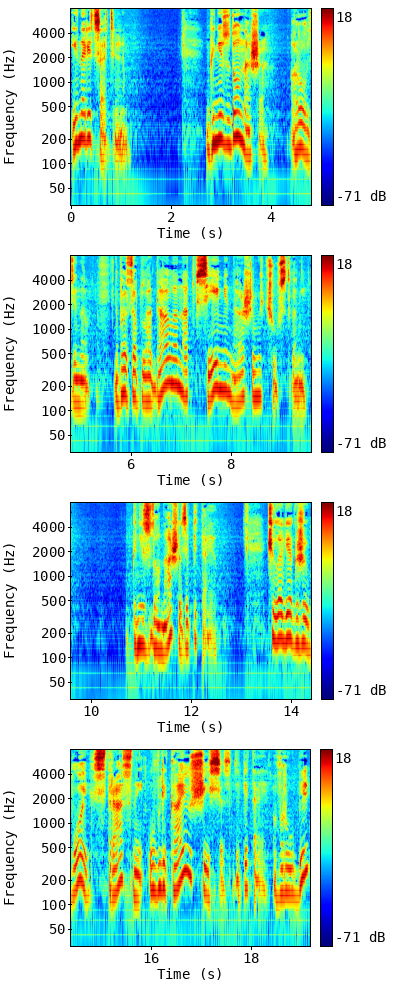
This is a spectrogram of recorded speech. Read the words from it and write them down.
и нарицательным – гнездо наше, Родина, возобладала над всеми нашими чувствами. Гнездо наше, запятая. Человек живой, страстный, увлекающийся, запятая, Врубель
